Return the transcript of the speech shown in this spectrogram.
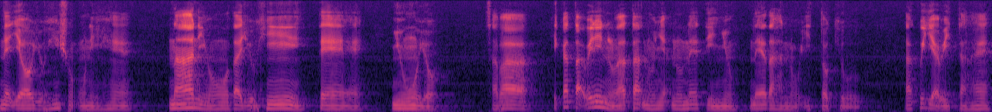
ne yo yu hin shung ni he na ni o da yu hin te nyu yo. Sa ba hikata vini no da ta no nya no ne tinyo ne da no ito kyu la ku ya vita he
